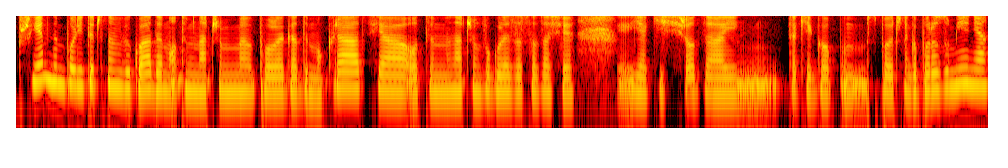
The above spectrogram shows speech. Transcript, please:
przyjemnym politycznym wykładem o tym, na czym polega demokracja, o tym, na czym w ogóle zasadza się jakiś rodzaj takiego mm, społecznego porozumienia.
